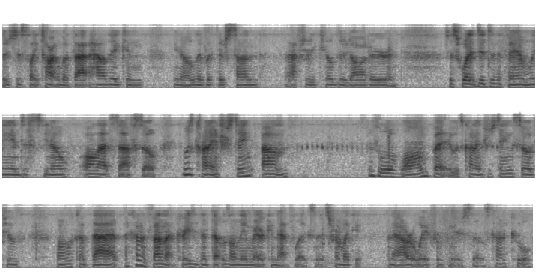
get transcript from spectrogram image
there's just like talking about that, how they can, you know, live with their son after he killed their daughter, and just what it did to the family, and just you know all that stuff. So it was kind of interesting. Um, it was a little long, but it was kind of interesting. So if you want to look up that, I kind of found that crazy that that was on the American Netflix, and it's from like a, an hour away from here, so that was kind of cool.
